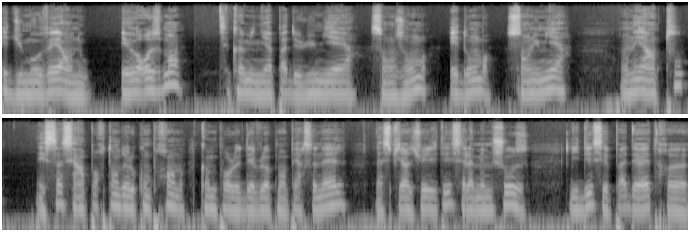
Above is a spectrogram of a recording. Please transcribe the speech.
et du mauvais en nous. Et heureusement, c'est comme il n'y a pas de lumière sans ombre et d'ombre sans lumière. On est un tout et ça, c'est important de le comprendre. Comme pour le développement personnel, la spiritualité, c'est la même chose. L'idée, c'est pas d'être euh,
